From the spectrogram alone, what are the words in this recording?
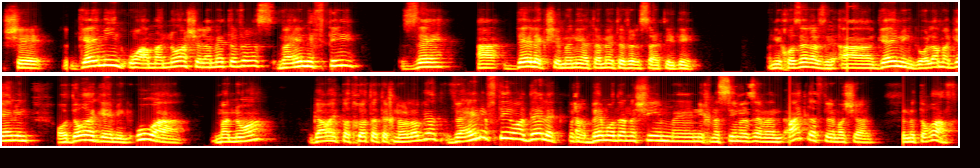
שגיימינג הוא המנוע של המטאוורס וה-NFT זה הדלק שמניע את המטאוורס העתידי. אני חוזר על זה, הגיימינג, עולם הגיימינג או דור הגיימינג הוא המנוע, גם ההתפתחויות הטכנולוגיות, וה-NFT הוא הדלק, הרבה מאוד אנשים אה, נכנסים לזה, מיינקראפט למשל, זה מטורף,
